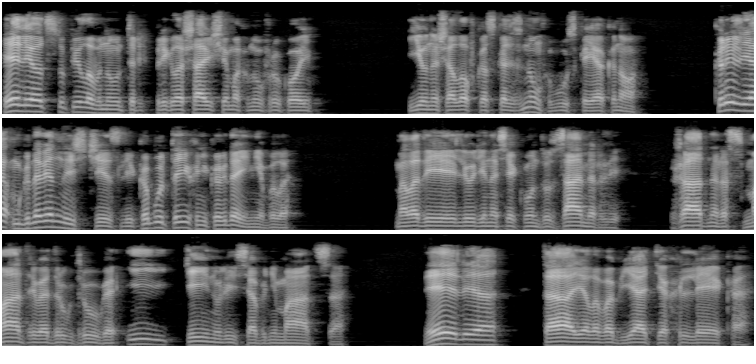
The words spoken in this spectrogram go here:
Элли отступила внутрь, приглашающе махнув рукой. Юноша ловко скользнул в узкое окно. Крылья мгновенно исчезли, как будто их никогда и не было. Молодые люди на секунду замерли, жадно рассматривая друг друга, и кинулись обниматься. Элия таяла в объятиях Лека.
